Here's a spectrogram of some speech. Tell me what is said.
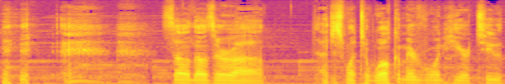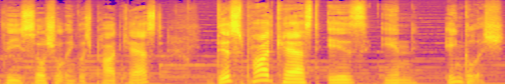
so those are. Uh, I just want to welcome everyone here to the Social English Podcast. This podcast is in English.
